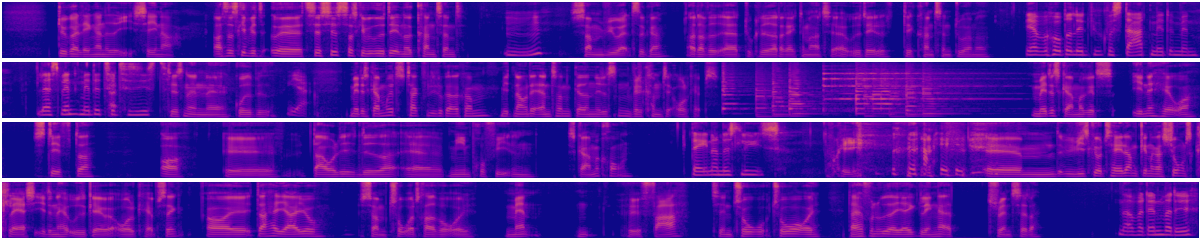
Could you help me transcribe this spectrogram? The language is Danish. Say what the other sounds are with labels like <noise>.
dykker længere ned i senere. Og så skal vi øh, til sidst så skal vi uddele noget content. Mm. Som vi jo altid gør. Og der ved jeg, at du glæder dig rigtig meget til at uddele det content, du har med. Jeg håbede lidt, at vi kunne starte med det, men lad os vente med det til ja, til sidst. Det er sådan en uh, god bid. Ja. Mette Skamrits, tak fordi du gad at komme. Mit navn er Anton Gade Nielsen. Velkommen til All Caps. Mette Skammerits indehaver, stifter og øh, daglig leder af min profilen Skammekrogen. Danernes lys. Okay. <laughs> <laughs> øhm, vi skal jo tale om generationsclash i den her udgave af All Caps, ikke? Og øh, der har jeg jo som 32-årig mand, øh, far til en to, toårig, der har jeg fundet ud af, at jeg ikke længere er trendsetter. Nå, hvordan var det?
